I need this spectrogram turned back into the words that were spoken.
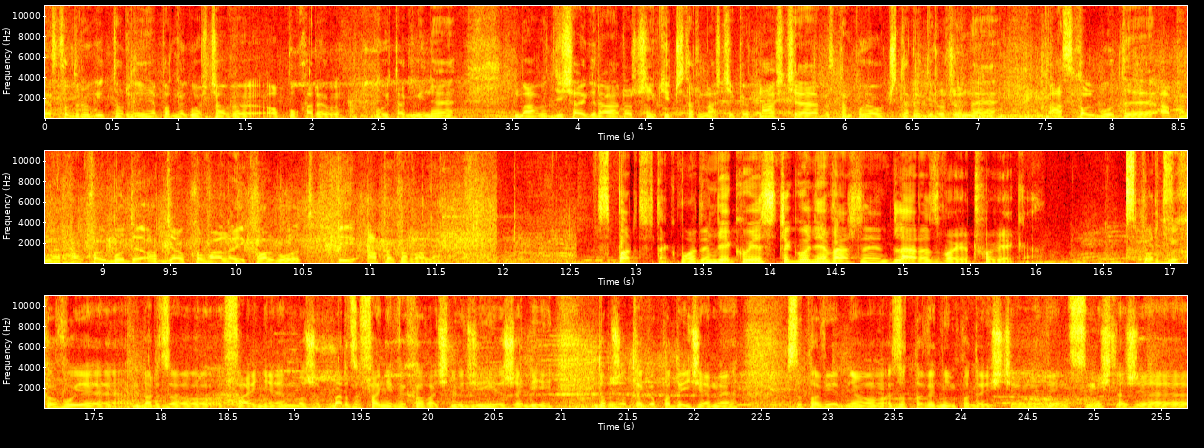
Jest to drugi turniej niepodległościowy o Puchary Wójta Gminy. Mamy, dzisiaj gra roczniki 14-15, występują cztery drużyny, AS Kolbudy, AP Merchel Kolbudy, oddział Kowale i Kolbud i AP Kowale. Sport w tak młodym wieku jest szczególnie ważny dla rozwoju człowieka. Sport wychowuje bardzo fajnie, może bardzo fajnie wychować ludzi, jeżeli dobrze do tego podejdziemy z, odpowiednią, z odpowiednim podejściem, więc myślę, że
